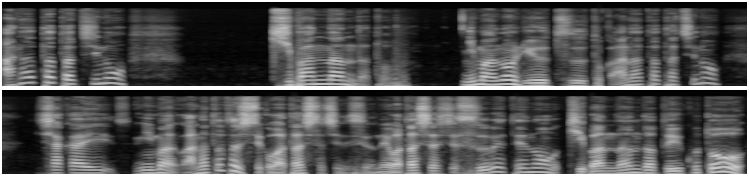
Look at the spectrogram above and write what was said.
あなたたちの基盤なんだと。今の流通とか、あなたたちの社会、今、あなたたちというか私たちですよね。私たちすべての基盤なんだということを、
